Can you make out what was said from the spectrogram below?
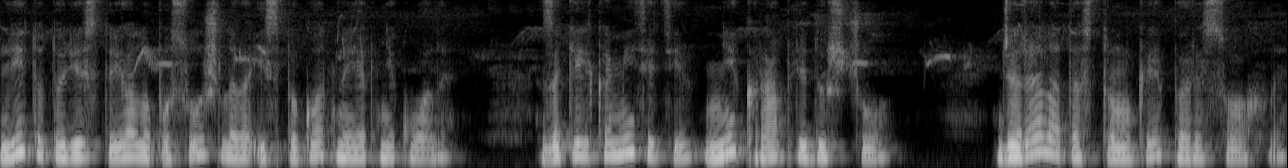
Літо тоді стояло посушливе і спекотне, як ніколи. За кілька місяців ні краплі дощу. Джерела та струмки пересохли,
